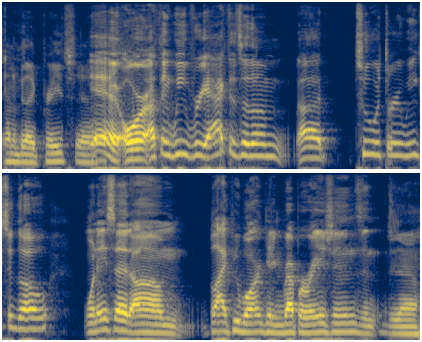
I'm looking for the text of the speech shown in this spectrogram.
trying to be like preach. Yeah, Yeah, or I think we reacted to them uh, two or three weeks ago when they said um, black people aren't getting reparations and yeah.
